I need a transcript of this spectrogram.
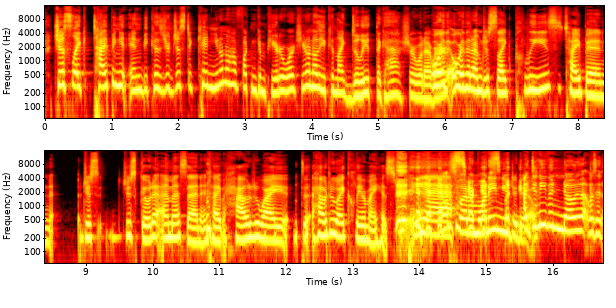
just like typing it in because you're just a kid. You don't know how fucking computer works. You don't know that you can like delete the cache or whatever. Or th- or that I'm just like, please type in. Just just go to MSN and type how do I d- how do I clear my history? Yeah. that's what I'm wanting you to do. I didn't even know that was an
